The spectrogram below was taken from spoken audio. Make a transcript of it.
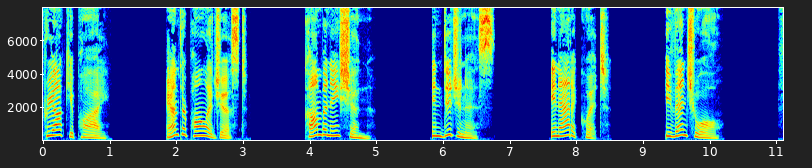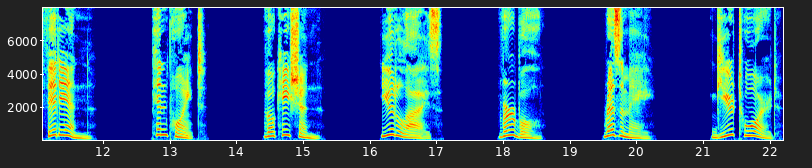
preoccupy, anthropologist, combination, indigenous, inadequate, eventual, fit in, pinpoint, vocation, utilize, verbal, resume, gear toward.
